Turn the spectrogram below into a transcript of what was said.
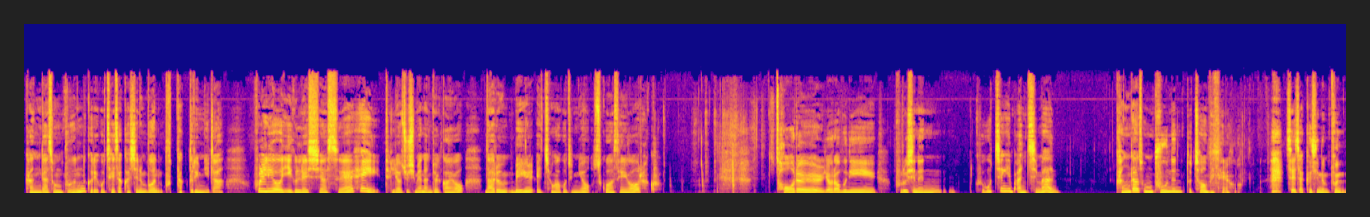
강다솜 분, 그리고 제작하시는 분 부탁드립니다. 훌리오 이글레시아스의 헤이 들려주시면 안 될까요? 나름 매일 애청하거든요. 수고하세요. 라고. 저를 여러분이 부르시는 그 호칭이 많지만 강다솜 분은 또 처음이네요. 제작하시는 분.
